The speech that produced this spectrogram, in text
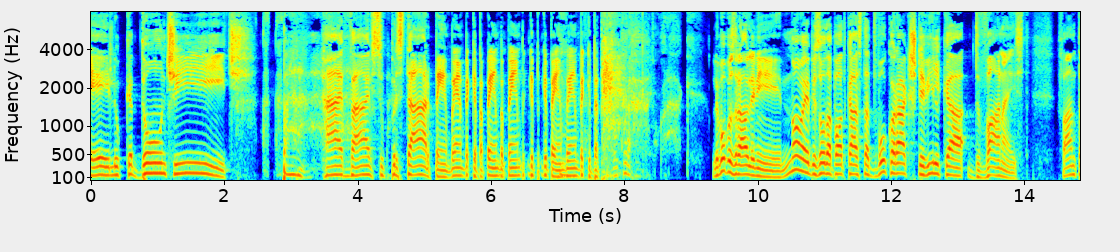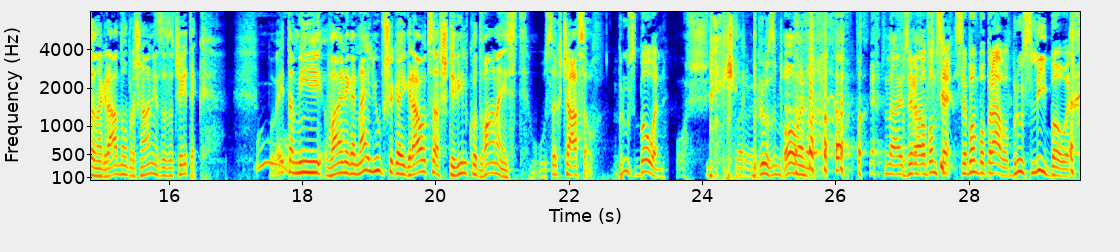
Hej, Luka Dončić. High five, superstar. Lepo pozdravljeni, nova epizoda podcasta Dvokorak številka 12. Fanta, nagradno vprašanje za začetek. Povejte mi vajnega najljubšega igralca številko 12 vseh časov. Bruce Bowen. Oh, shit, prvi. Bruce Bowen. Oziroma bom se, se bom popravil, Bruce Lee Bowen.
